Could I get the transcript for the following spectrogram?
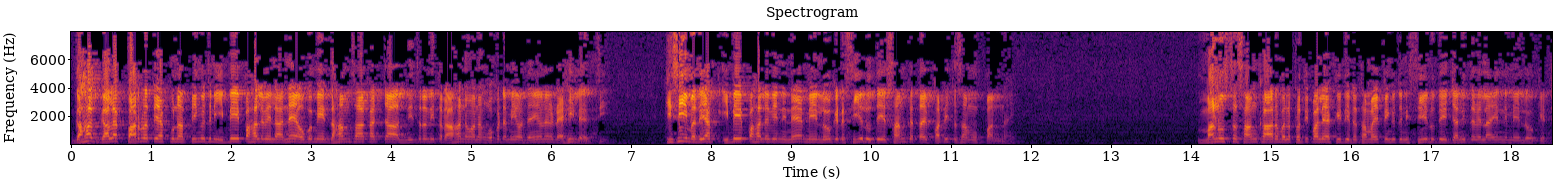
ගහක් ගලක් පර්වතයක් වුණත් පිංගුතුනි ඉබේ පහළ වෙලා නැහැ. ඔබ මේ දහම් සාකච්ඡා නිතර නිතර අහනවා නම් ඔබට මේවා දැනෙනකට ඇහිලා ඇති. කිසිම දෙයක් ඉබේ පහළ වෙන්නේ නැහැ. මේ ලෝකෙට සියලු දේ සංකතයි පටිච්ච සමුප්පන්නයි. මනුස්ස සංඛාරවල ප්‍රතිඵලයක් විදිහට තමයි පිංගුතුනි සියලු දේ ජනිත වෙලා එන්නේ මේ ලෝකෙට.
